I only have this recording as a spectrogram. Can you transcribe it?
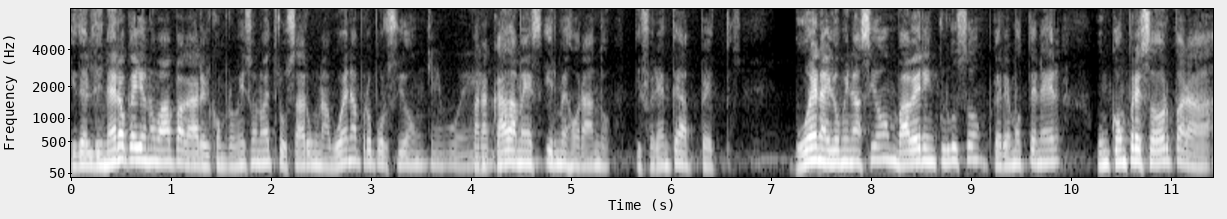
Y del dinero que ellos nos van a pagar, el compromiso nuestro es usar una buena proporción bueno. para cada mes ir mejorando diferentes aspectos. Buena iluminación, va a haber incluso, queremos tener un compresor para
